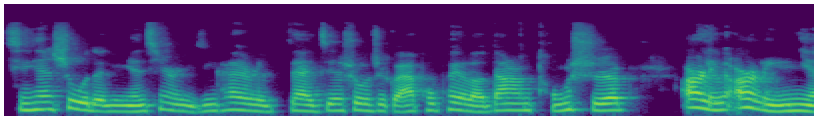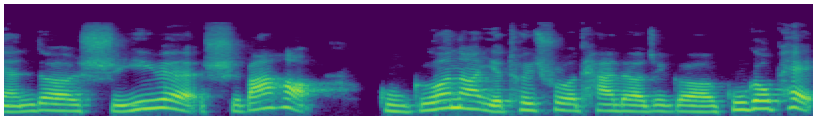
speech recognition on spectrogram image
新鲜事物的年轻人已经开始在接受这个 Apple Pay 了。当然，同时二零二零年的十一月十八号，谷歌呢也推出了它的这个 Google Pay。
